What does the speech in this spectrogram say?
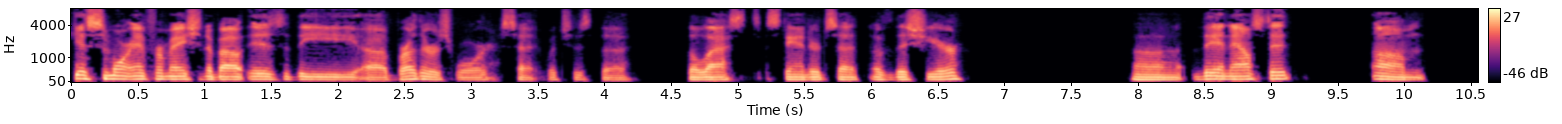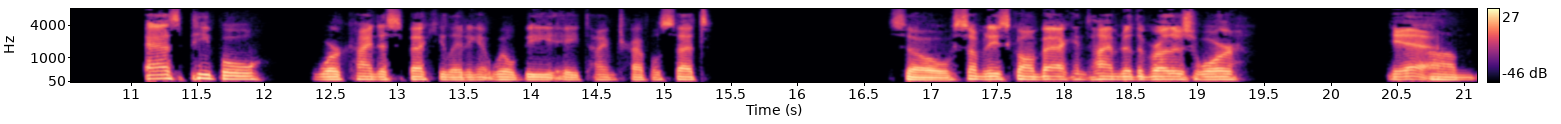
get some more information about is the uh, Brothers War set, which is the the last standard set of this year. Uh, they announced it. Um, as people were kind of speculating, it will be a time travel set. So somebody's going back in time to the Brothers War. Yeah. Um,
